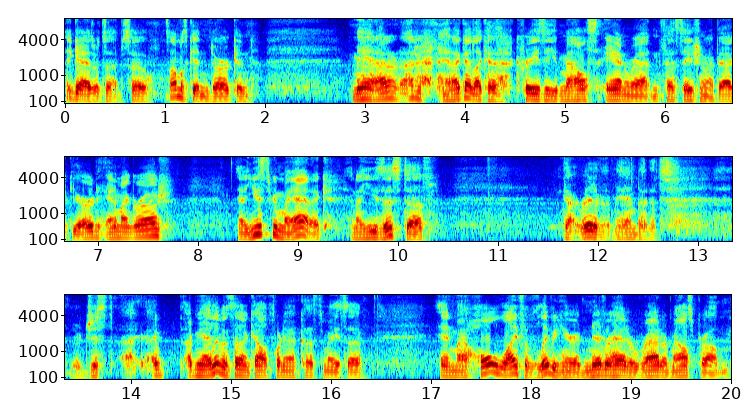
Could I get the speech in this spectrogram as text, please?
Hey guys, what's up? So it's almost getting dark, and man, I don't, I don't, man, I got like a crazy mouse and rat infestation in my backyard and in my garage. And it used to be my attic, and I use this stuff. Got rid of it, man, but it's they're just. I, I, I mean, I live in Southern California, Costa Mesa, and my whole life of living here, I've never had a rat or mouse problem.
